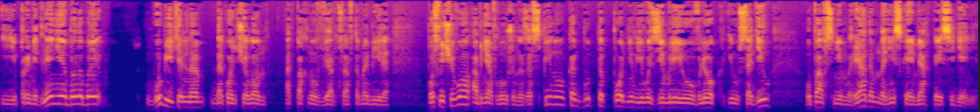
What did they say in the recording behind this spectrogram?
и промедление было бы «Губительно», — докончил он, отпахнув дверцу автомобиля, после чего, обняв Лужина за спину, как будто поднял его с земли и увлек, и усадил, упав с ним рядом на низкое мягкое сиденье.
